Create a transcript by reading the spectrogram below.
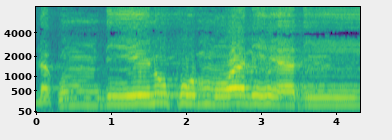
لكم دينكم ولي دين.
